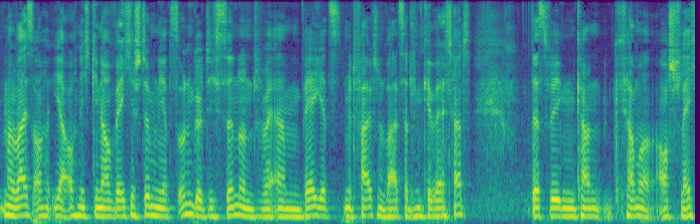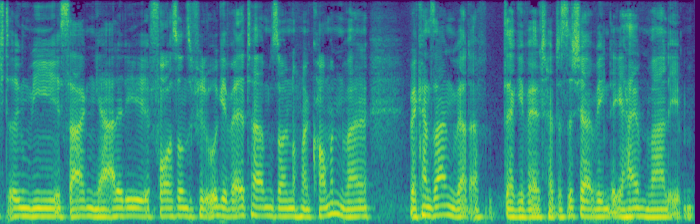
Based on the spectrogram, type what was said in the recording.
man weiß auch ja auch nicht genau, welche Stimmen jetzt ungültig sind und ähm, wer jetzt mit falschen Wahlzetteln gewählt hat. Deswegen kann, kann man auch schlecht irgendwie sagen, ja, alle, die vor so und so viel Uhr gewählt haben, sollen nochmal kommen, weil wer kann sagen, wer da, der gewählt hat? Das ist ja wegen der geheimen Wahl eben.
